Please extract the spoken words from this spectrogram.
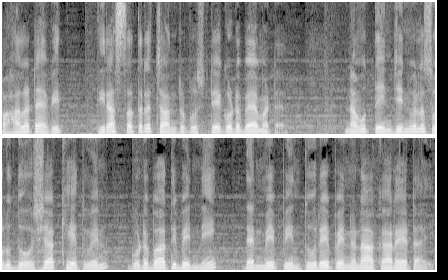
පහලට ඇවිත් තිරස් අතර චන්ද්‍ර පුෂ්ටය ගොඩබෑමට. නමුත් එන්ජින් වල සුළු දෝෂයක් හේතුවෙන් ගොඩබා තිබෙන්නේ දැන් මේ පින්තූරේ පෙන්න්නන ආකාරයටයි.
